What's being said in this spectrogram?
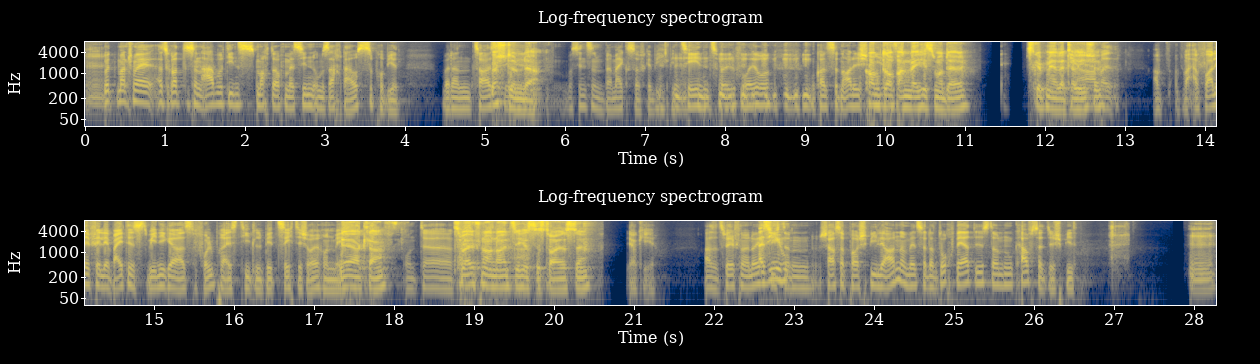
Mhm. Gut, manchmal, also gerade so ein Abo-Dienst macht auch mal Sinn, um Sachen auszuprobieren. Weil dann zahlst Das stimmt, ja. Was sind es denn bei Microsoft? Ich bin 10, 12 Euro und kannst dann alle Kommt drauf an, welches Modell. Es gibt mehrere Ja, Tarife. aber auf, alle Fälle weitest weniger als der Vollpreistitel mit 60 Euro und mehr. Ja, ja, klar. Und äh, 12,99 ist das teuerste. Ja, okay. Also 12,99, Also ich- dann schaust du ein paar Spiele an und wenn es dann doch wert ist, dann kaufst du halt das Spiel, Mhm.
